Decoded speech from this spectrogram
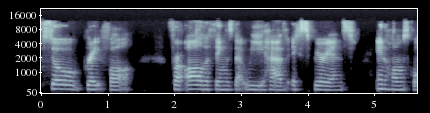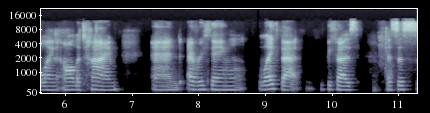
so grateful for all the things that we have experienced in homeschooling all the time and everything like that because this is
